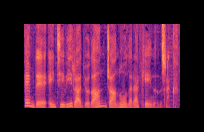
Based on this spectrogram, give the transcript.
hem de NTV Radyo'dan canlı olarak yayınlanacak.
